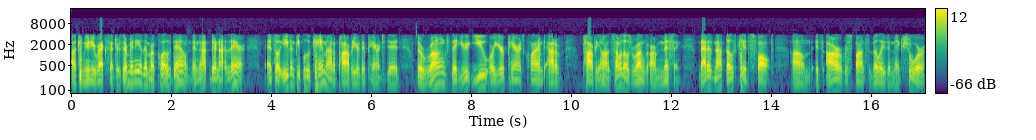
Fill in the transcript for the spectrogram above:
uh, community rec centers, there many of them are closed down. They're not they're not there. And so even people who came out of poverty or their parents did, the rungs that you you or your parents climbed out of poverty on, some of those rungs are missing. That is not those kids' fault. Um, it's our responsibility to make sure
